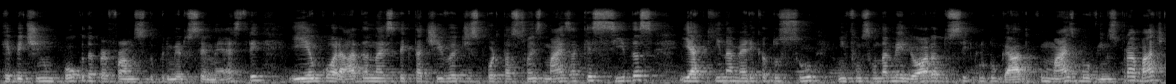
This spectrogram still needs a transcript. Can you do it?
repetindo um pouco da performance do primeiro semestre e ancorada na expectativa de exportações mais aquecidas e aqui na América do Sul, em função da melhora do ciclo do gado com mais bovinos para abate,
